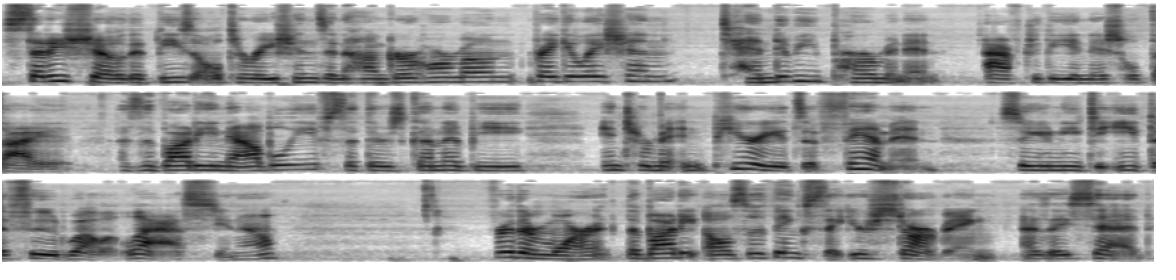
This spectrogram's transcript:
Studies show that these alterations in hunger hormone regulation tend to be permanent after the initial diet, as the body now believes that there's going to be intermittent periods of famine, so you need to eat the food while it lasts, you know? Furthermore, the body also thinks that you're starving, as I said,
